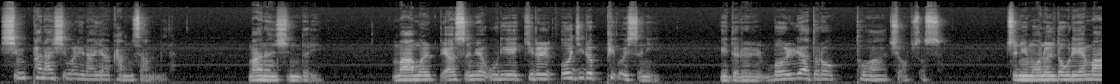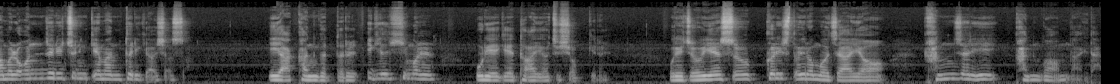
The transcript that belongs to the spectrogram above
심판하심을 인하여 감사합니다. 많은 신들이 마음을 빼앗으며 우리의 길을 어지럽히고 있으니 이들을 멀리하도록 도와주옵소서. 주님 오늘도 우리의 마음을 온전히 주님께만 드리게 하셔서 이 악한 것들을 이길 힘을 우리에게 더하여 주시옵기를 우리 주 예수 그리스도 이름 모자하여 간절히 간구하옵나이다.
